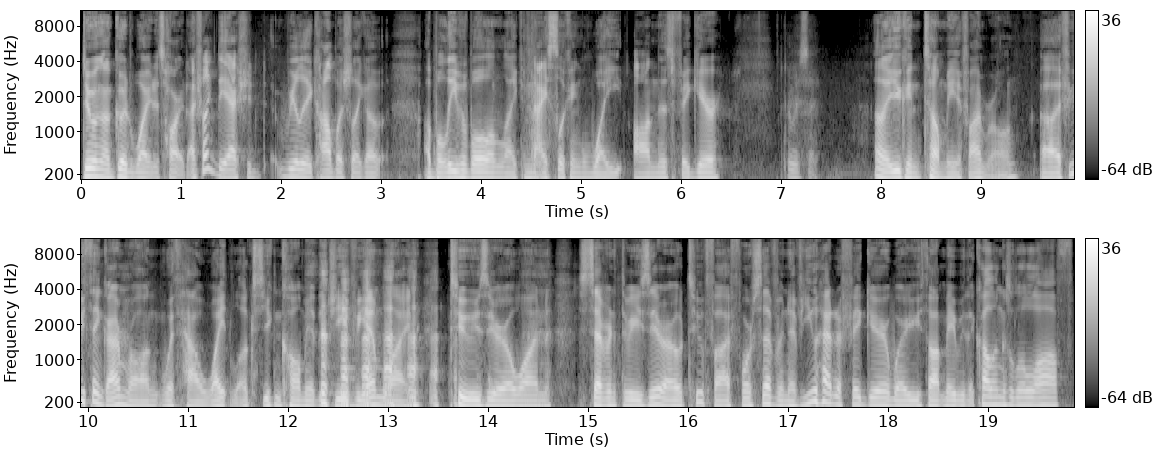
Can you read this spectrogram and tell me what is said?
doing a good white is hard. I feel like they actually really accomplished like a a believable and like nice looking white on this figure. Let me see. Uh, you can tell me if I'm wrong. Uh, if you think I'm wrong with how white looks, you can call me at the GVM line 201 730 2547. If you had a figure where you thought maybe the coloring was a little off,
